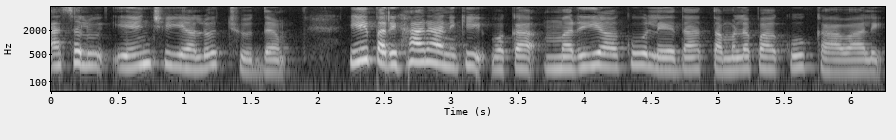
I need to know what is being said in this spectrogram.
అసలు ఏం చేయాలో చూద్దాం. ఈ పరిహారానికి ఒక మరియాకు ఆకు లేదా తమలపాకు కావాలి.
